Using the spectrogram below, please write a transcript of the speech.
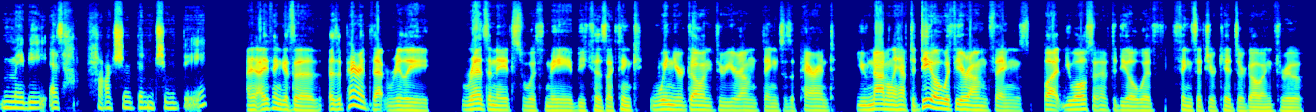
maybe as harsher than she would be. I, I think as a as a parent that really resonates with me because I think when you're going through your own things as a parent, you not only have to deal with your own things, but you also have to deal with things that your kids are going through.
